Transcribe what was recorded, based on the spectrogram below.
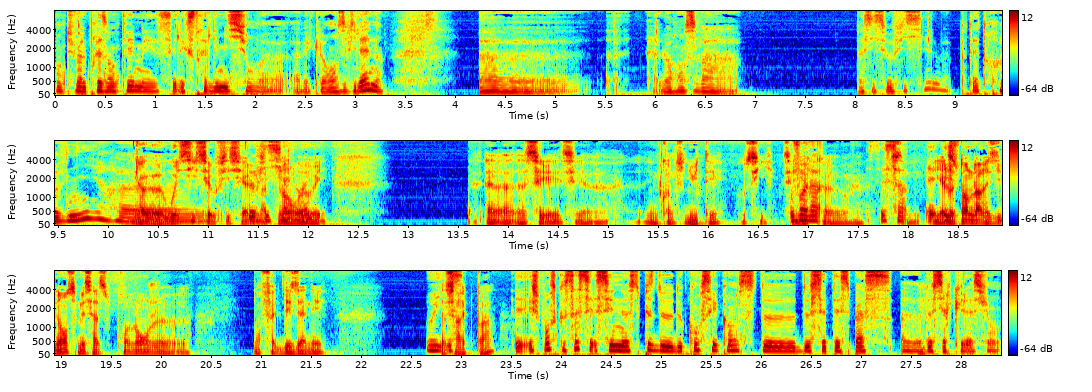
bon, tu vas le présenter, mais c'est l'extrait de l'émission euh, avec Laurence Villaine. Euh, Laurence va, pas si c'est officiel, peut-être revenir. Euh, oui, si c'est officiel, officiel maintenant, ouais. oui, oui. C'est euh, une continuité aussi. Voilà, que, c'est ça. Il y a et le je... temps de la résidence, mais ça se prolonge euh, en fait des années. Oui, ça s'arrête pas. Et je pense que ça, c'est une espèce de, de conséquence de, de, cet espace euh, mmh. de circulation,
